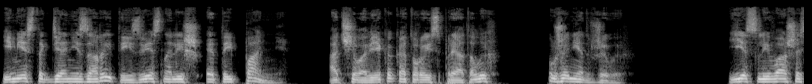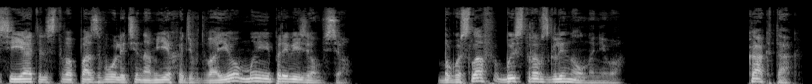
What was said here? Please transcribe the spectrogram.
и место, где они зарыты, известно лишь этой панне, а человека, который спрятал их, уже нет в живых. Если ваше сиятельство позволите нам ехать вдвоем, мы привезем все. Богуслав быстро взглянул на него. Как так?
